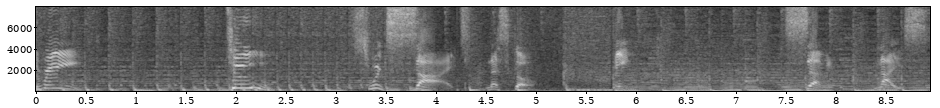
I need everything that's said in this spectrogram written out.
three, two. Switch sides. Let's go. Eight, seven, nice.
